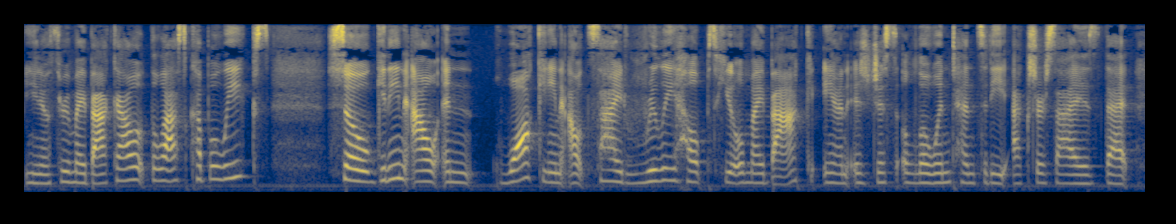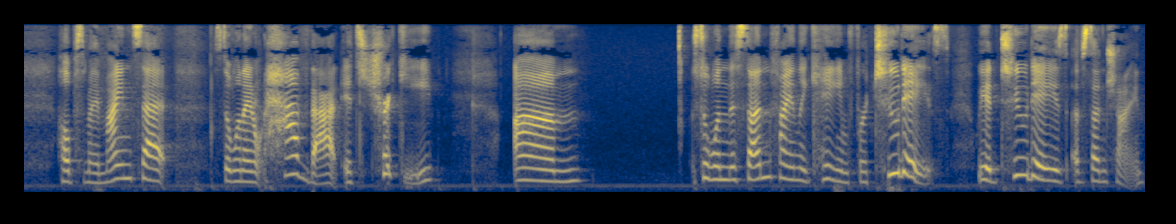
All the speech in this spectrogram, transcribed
you know, threw my back out the last couple weeks. So, getting out and walking outside really helps heal my back and is just a low intensity exercise that helps my mindset. So, when I don't have that, it's tricky. Um, so, when the sun finally came for two days, we had two days of sunshine.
